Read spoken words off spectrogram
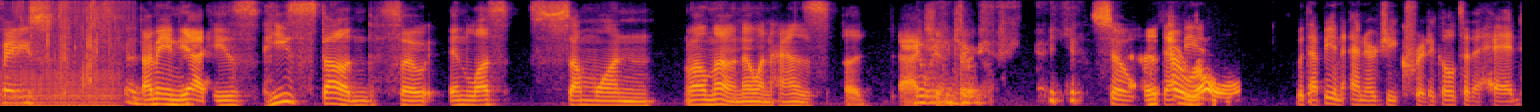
face. And I mean, yeah, he's he's stunned. So unless someone, well, no, no one has a action. can do turn. So would that a be roll. would that be an energy critical to the head?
